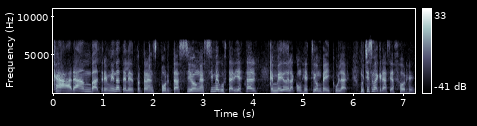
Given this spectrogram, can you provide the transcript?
Caramba, tremenda teletransportación. Así me gustaría estar en medio de la congestión vehicular. Muchísimas gracias, Jorge.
